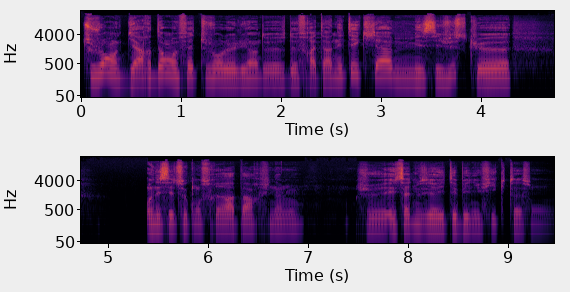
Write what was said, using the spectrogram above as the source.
toujours en gardant en fait toujours le lien de, de fraternité qu'il y a, mais c'est juste que on essaie de se construire à part finalement. Je, et ça nous a été bénéfique de toute façon.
